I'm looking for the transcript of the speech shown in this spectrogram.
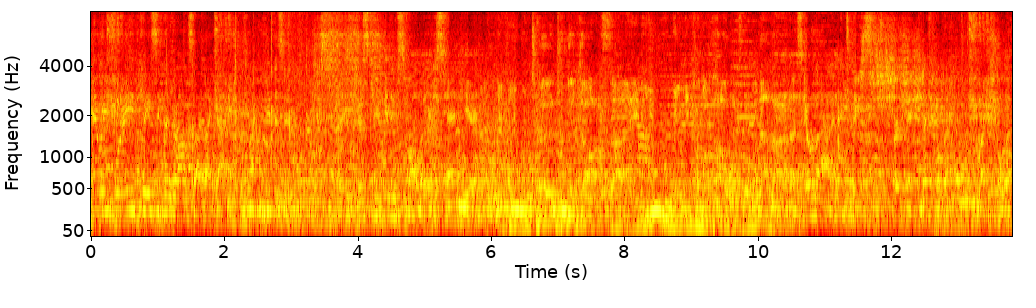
Very brave facing the dark side like that. It was magnificent. And they just keep getting smaller. Stand here. if you turn to the dark side, you will become a ally. Let's go, lad. Activate. Perfect. Left shoulder. Right shoulder.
